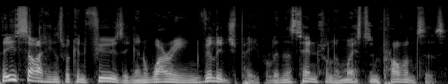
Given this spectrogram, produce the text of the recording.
These sightings were confusing and worrying village people in the central and western provinces,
